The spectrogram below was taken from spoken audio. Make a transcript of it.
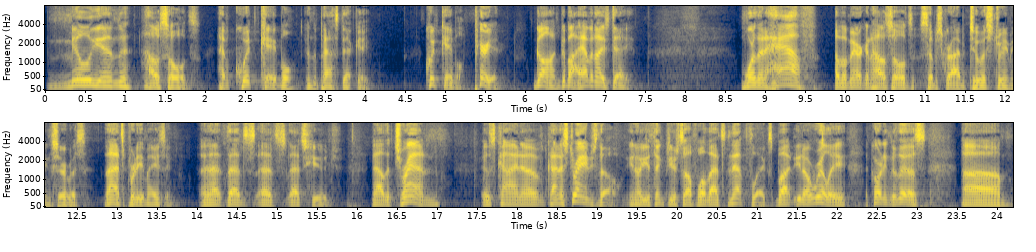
million households have quit cable in the past decade. Quit cable. Period. Gone. Goodbye. Have a nice day. More than half of American households subscribe to a streaming service. That's pretty amazing. And that, that's that's that's huge. Now the trend is kind of kind of strange though. You know, you think to yourself, well, that's Netflix, but you know, really, according to this, um,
